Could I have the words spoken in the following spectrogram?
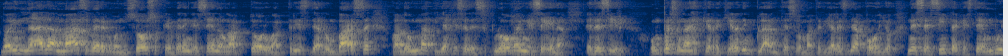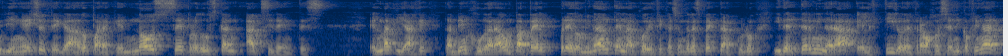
No hay nada más vergonzoso que ver en escena a un actor o actriz derrumbarse cuando un maquillaje se desploma en escena. Es decir, un personaje que requiera de implantes o materiales de apoyo necesita que esté muy bien hecho y pegado para que no se produzcan accidentes. El maquillaje también jugará un papel predominante en la codificación del espectáculo y determinará el estilo de trabajo escénico final.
